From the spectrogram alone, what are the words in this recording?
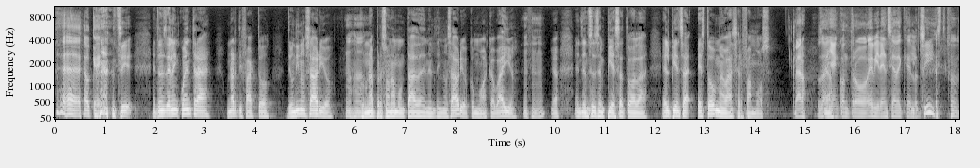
ok. sí. Entonces él encuentra un artefacto de un dinosaurio Ajá. con una persona montada en el dinosaurio, como a caballo. ¿ya? Entonces empieza toda la... Él piensa, esto me va a hacer famoso. Claro. O sea, Ya. ya encontró evidencia de que lo- Sí. estu-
